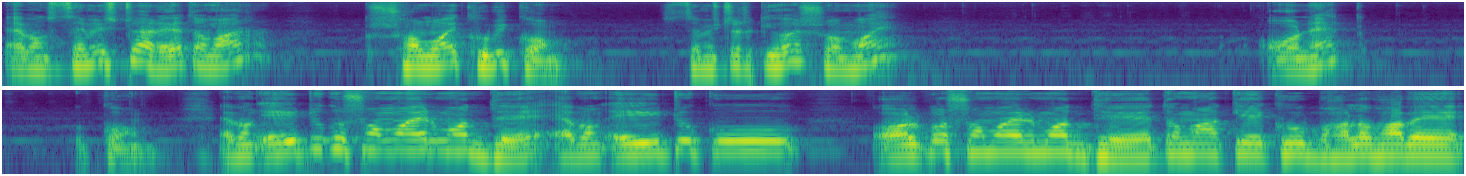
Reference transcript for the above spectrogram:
এবং সেমিস্টারে তোমার সময় খুবই কম। সেমিস্টার কী হয়? সময় অনেক কম। এবং এইটুকু সময়ের মধ্যে এবং এইটুকু অল্প সময়ের মধ্যে তোমাকে খুব ভালোভাবে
